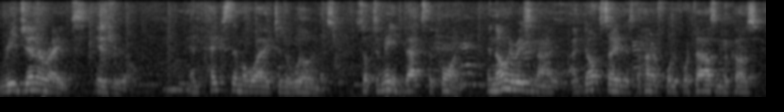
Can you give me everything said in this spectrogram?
regenerates Israel and takes them away to the wilderness. So to me, that's the point. And the only reason I, I don't say it's the 144,000 because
